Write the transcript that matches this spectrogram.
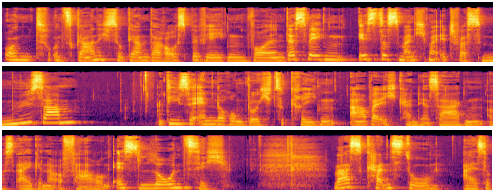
und uns gar nicht so gern daraus bewegen wollen. Deswegen ist es manchmal etwas mühsam, diese Änderung durchzukriegen. Aber ich kann dir sagen, aus eigener Erfahrung, es lohnt sich. Was kannst du also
